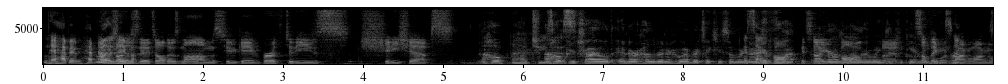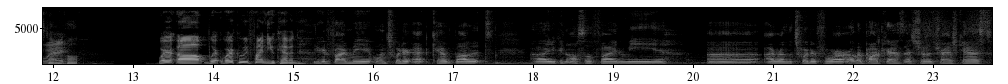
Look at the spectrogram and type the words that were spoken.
Yeah, happy happy Happy Mother's, Mother's, Day. Day to all those moms who gave birth to these shitty chefs. I hope Oh I hope your child and her husband or whoever takes you somewhere nice. It's nice. not your fault. It's not a your $1,000 fault, that you can't something make. went It's not- wrong along the It's not your way. fault. Where uh where where can we find you, Kevin? You can find me on Twitter at Kev Bobbitt. Uh, you can also find me. Uh, I run the Twitter for our other podcast at Shut Trashcast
